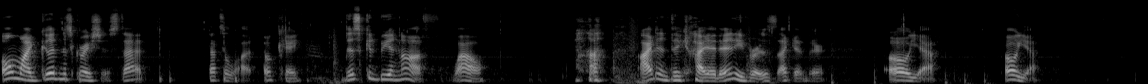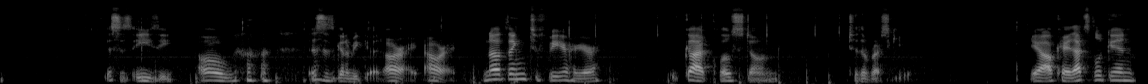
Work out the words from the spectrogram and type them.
Oh my goodness gracious, that that's a lot. Okay. This could be enough. Wow. I didn't think I had any for a second there. Oh yeah. Oh yeah. This is easy. Oh, this is gonna be good. Alright, alright. Nothing to fear here. We've got glowstone to the rescue. Yeah, okay, that's looking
